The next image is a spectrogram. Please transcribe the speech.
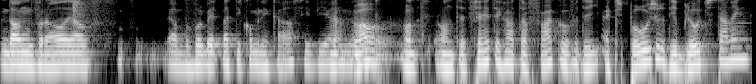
En dan vooral, ja, ja, bijvoorbeeld met die communicatie via Ja, wel, want, want in feite gaat dat vaak over die exposure, die blootstelling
